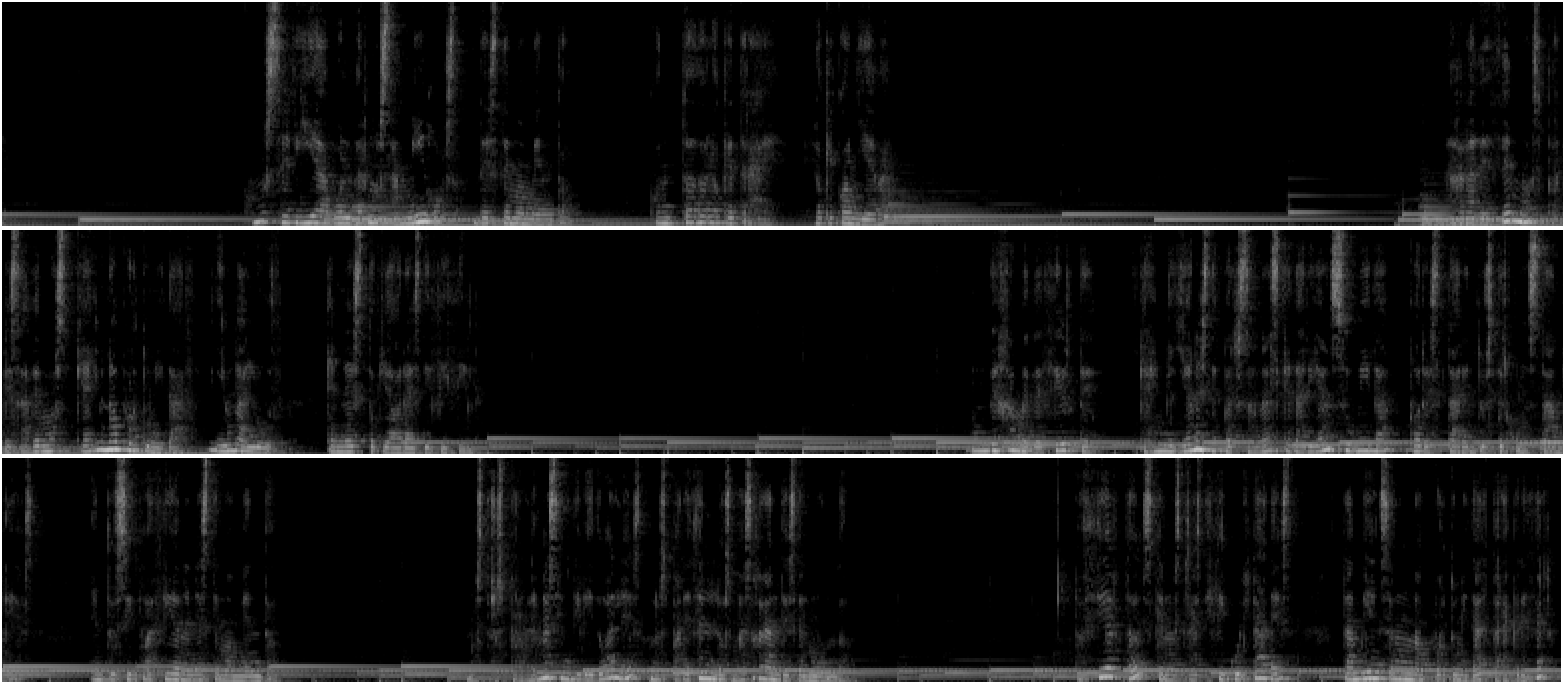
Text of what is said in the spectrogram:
¿Cómo sería volvernos amigos de este momento con todo lo que trae, lo que conlleva? Porque sabemos que hay una oportunidad y una luz en esto que ahora es difícil. Déjame decirte que hay millones de personas que darían su vida por estar en tus circunstancias en tu situación en este momento. Nuestros problemas individuales nos parecen los más grandes del mundo. Lo cierto es que nuestras dificultades también son una oportunidad para crecer.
